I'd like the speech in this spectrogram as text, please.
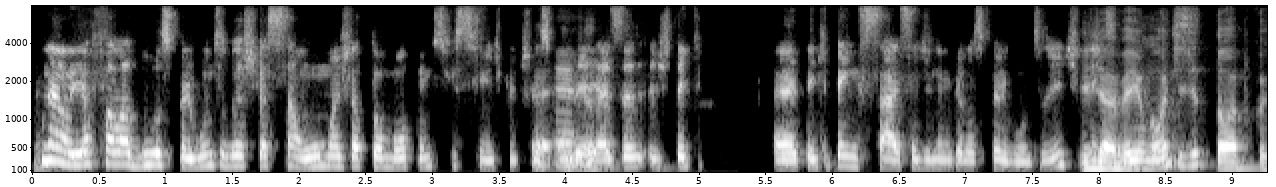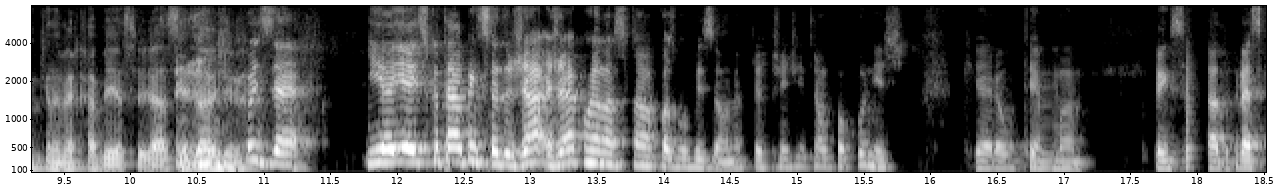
Né? Não, eu ia falar duas perguntas, mas acho que essa uma já tomou tempo suficiente para a gente é, responder. É, já... a gente tem que é, tem que pensar essa dinâmica das perguntas. A gente e já veio um monte de tópico aqui na minha cabeça já. Assim, pois é. E aí é isso que eu estava pensando, já, já com relação à cosmovisão, né? Para a gente entrar um pouco nisso, que era o tema pensado para essa.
